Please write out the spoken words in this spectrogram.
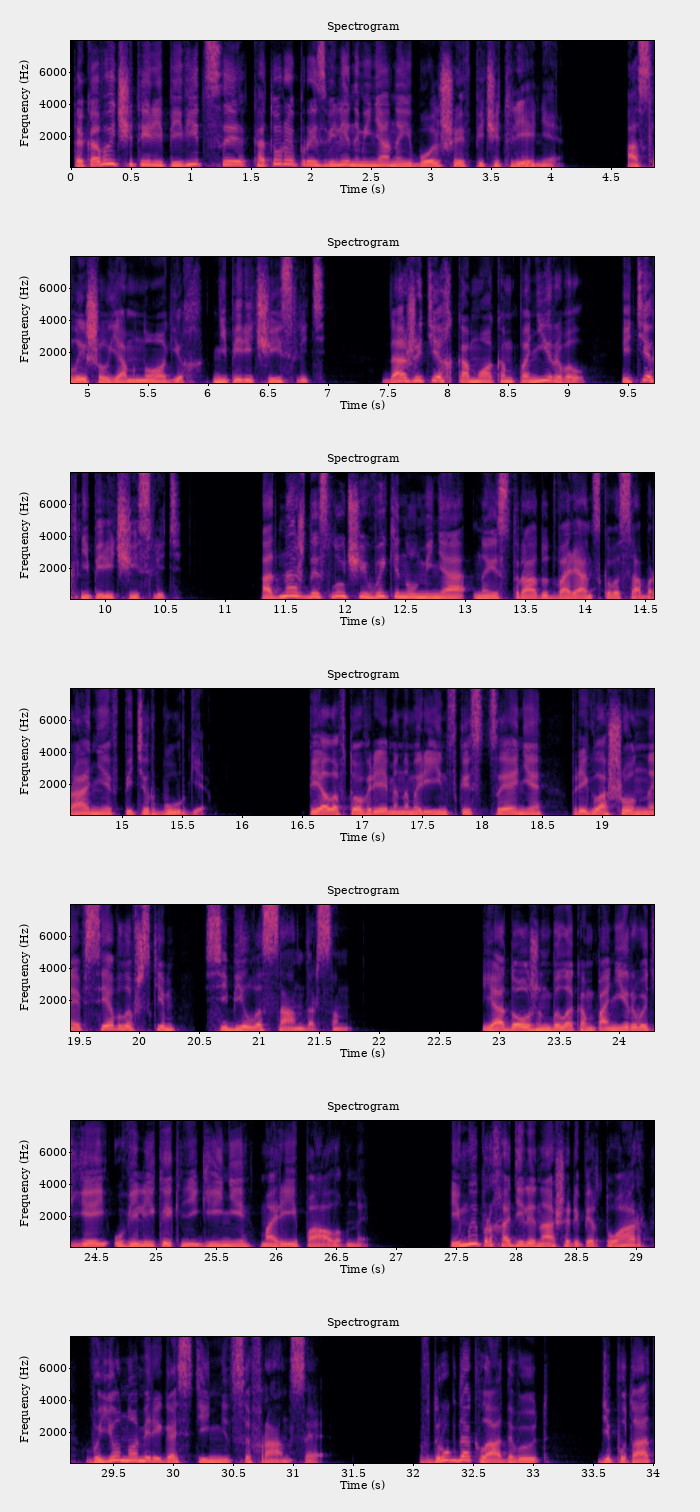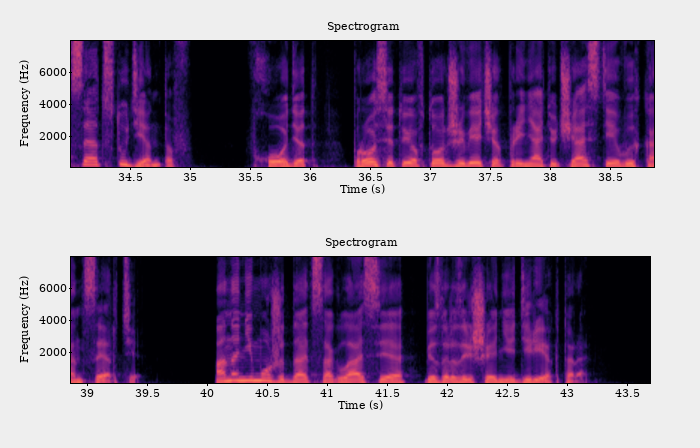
Таковы четыре певицы, которые произвели на меня наибольшее впечатление. А слышал я многих, не перечислить. Даже тех, кому аккомпанировал, и тех не перечислить. Однажды случай выкинул меня на эстраду дворянского собрания в Петербурге. Пела в то время на Мариинской сцене, приглашенная Всеволожским, Сибилла Сандерсон. Я должен был аккомпанировать ей у великой княгини Марии Павловны и мы проходили наш репертуар в ее номере гостиницы «Франция». Вдруг докладывают «Депутация от студентов». Входят, просят ее в тот же вечер принять участие в их концерте. Она не может дать согласие без разрешения директора.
